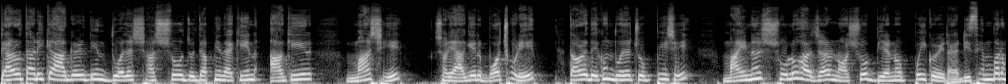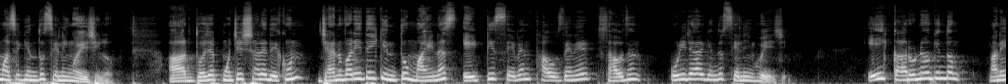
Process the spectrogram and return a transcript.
তেরো তারিখে আগের দিন দু হাজার সাতশো, যদি আপনি দেখেন আগের মাসে সরি আগের বছরে, তাহলে দেখুন দু হাজার চব্বিশে মাইনাস ষোলো হাজার নশো বিরানব্বই কোটি টাকা। ডিসেম্বর মাসে কিন্তু সেলিং হয়েছিল। আর দু হাজার পঁচিশ সালে দেখুন, জানুয়ারিতেই কিন্তু মাইনাস এইটটি সেভেন থাউজেন্ডের থাউজেন্ড কোটি টাকার কিন্তু সেলিং হয়েছে। এই কারণেও কিন্তু মানে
